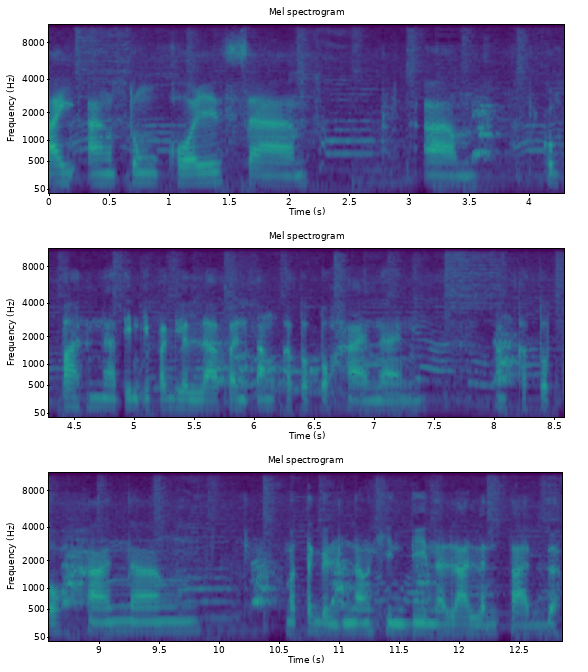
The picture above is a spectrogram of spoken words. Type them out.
ay ang tungkol sa um, kung paano natin ipaglalaban ang katotohanan. Ang katotohanang matagal nang hindi nalalantad.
